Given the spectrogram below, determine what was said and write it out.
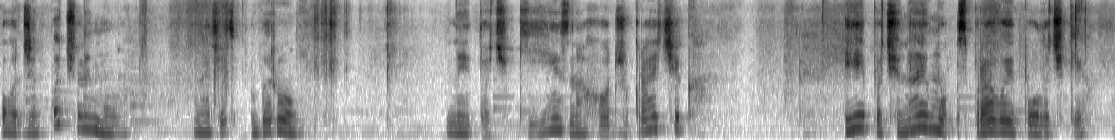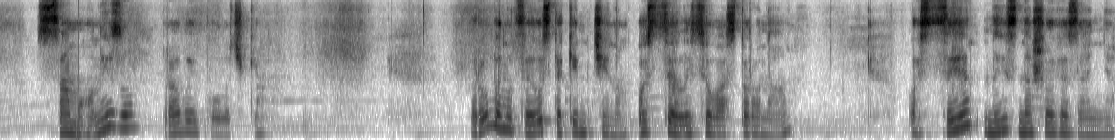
Отже, почнемо. Значить, беру ниточки, знаходжу крайчик і починаємо з правої полочки, з самого низу правої полочки. Робимо це ось таким чином. Ось це лицьова сторона, ось це низ нашого в'язання.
